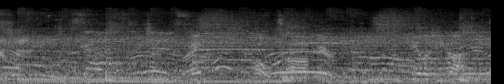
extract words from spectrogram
Right? Oh, uh, beer. Feel what you got.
